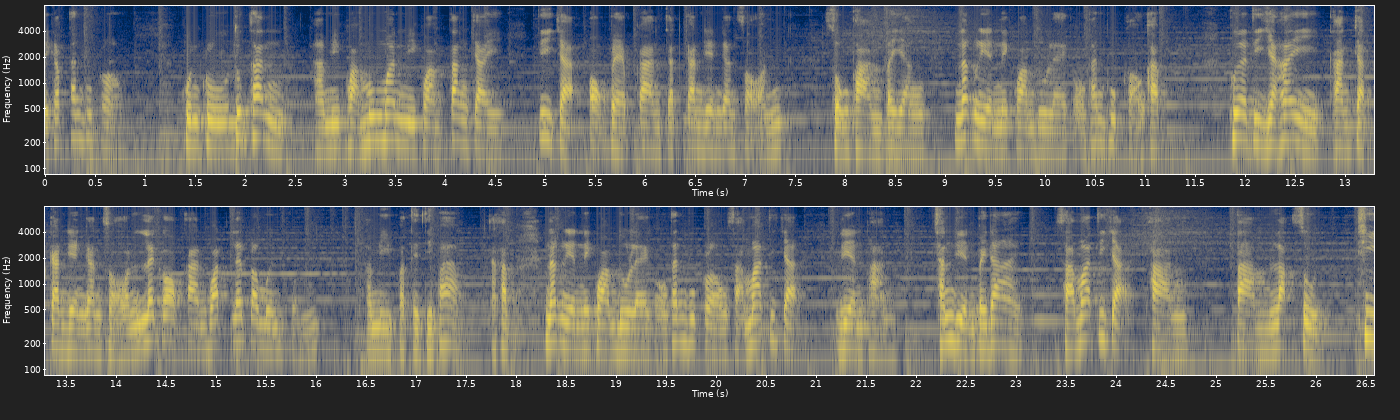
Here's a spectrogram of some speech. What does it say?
ยๆครับท่านผู้ครอง คุณครูทุกท่านมีความมุ่งมั่นมีความตั้งใจ ที่จะออกแบบการจัดการเรียนการสอน ส่งผ่านไปยังนักเรียนในความดูแลของท่านผู้ปกครองครับ เพื่อที่จะให้การจัดการเรียนการสอน และก็การวัดและประเมินผลมีประสิทธิภาพนะครับนักเรียนในความดูแลของท่านผู้ปกครอง สามารถที่จะเรียนผ่านชั้นเรียนไปได้ สามารถที่จะผ่านตามหลักสูตรที่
